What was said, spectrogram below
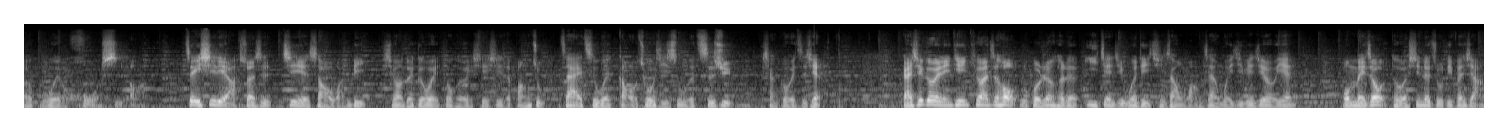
而不会有祸事哦。这一系列啊，算是介绍完毕，希望对各位都会有一些些的帮助。再次为搞错集数的次序向各位致歉，感谢各位聆听。听完之后，如果任何的意见及问题，请上网站维基编辑留言。我们每周都有新的主题分享，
